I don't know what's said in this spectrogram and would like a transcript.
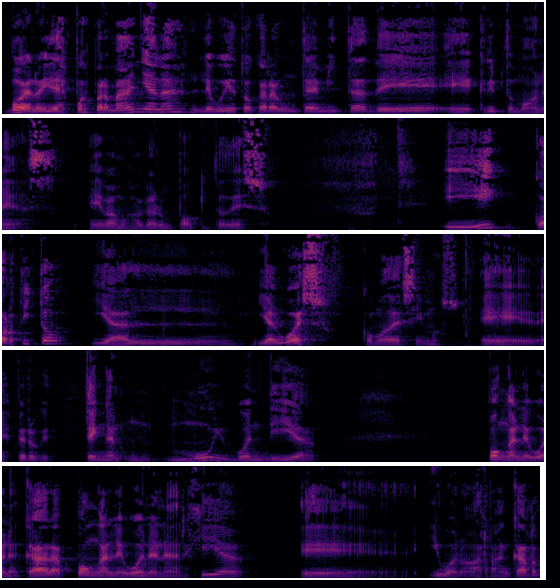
Bueno, y después para mañana le voy a tocar algún temita de criptomonedas. vamos a hablar un poquito de eso y cortito y al, y al hueso, como decimos. Eh, espero que tengan un muy buen día. Pónganle buena cara, pónganle buena energía. Eh, y bueno, arrancar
